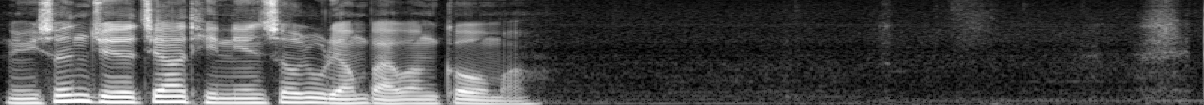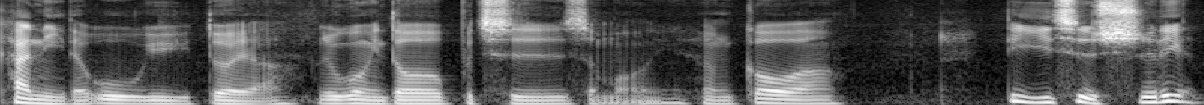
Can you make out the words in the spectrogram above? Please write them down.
女生觉得家庭年收入两百万够吗？看你的物欲，对啊，如果你都不吃什么，很够啊。第一次失恋，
